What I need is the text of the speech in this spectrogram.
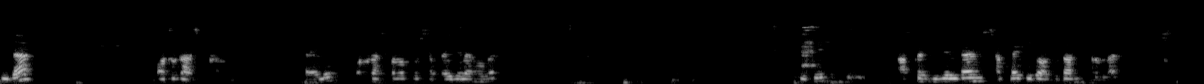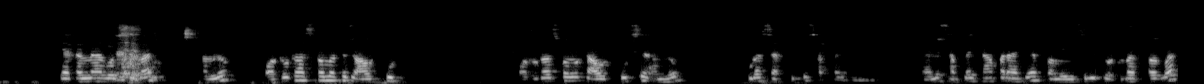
to the auto transfer पहले ऑटो ट्रांसफ़र को सप्लाई देना होगा। आपका डीजल का सप्लाई ऑटो ट्रांसफ़र करना क्या करना है उसके बाद? हम लोग ऑटो ट्रांसफॉर्मर का जो आउटपुट ऑटो ट्रांसफॉर्मर का आउटपुट से हम लोग पूरा सर्किट को सप्लाई देंगे। पहले सप्लाई कहाँ पर आ गया? From NCB to auto transformer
